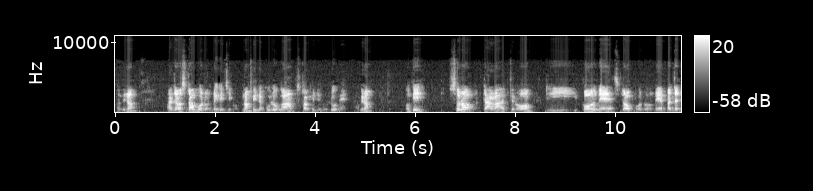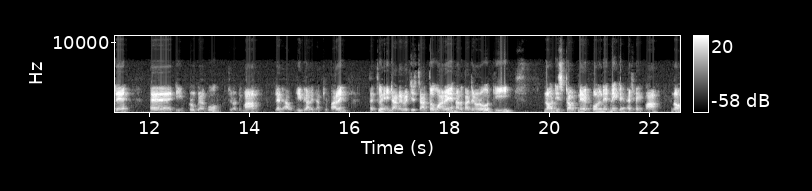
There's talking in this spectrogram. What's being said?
ဟုတ်ပြီနော်အဲကျွန်တော် stop ဘောတော့နှိပ်တဲ့ချိန်ပေါ့နော်ဒီနှစ်ခုလုံးက stop ဖြစ်နေမှုလို့တယ်ဟုတ်ပြီနော် okay ဆိုတော့ဒါကကျွန်တော်ဒီ call နဲ့ stop ဘောတော့နဲ့ပတ်သက်တဲ့အဲဒီ program ကိုကျွန်တော်ဒီမှာလက်တာကိုရေးပြလိုက်တာဖြစ်ပါတယ် သူရဲ့ internet register သုံးရတယ်။နောက်တစ်ခါကျွန်တော်တို့ဒီ not ဒီ stop နဲ့ call နဲ့နှိပ်တဲ့အချိန်မှာเนาะ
